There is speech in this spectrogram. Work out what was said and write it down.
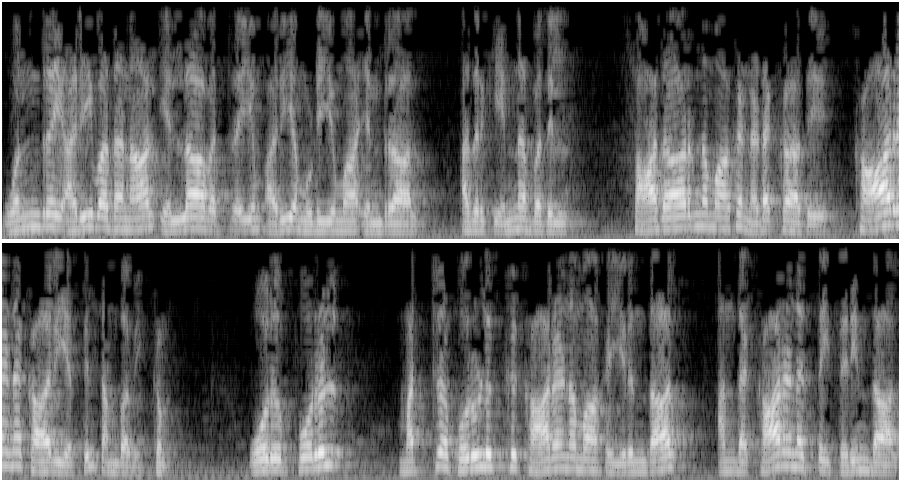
ஒன்றை அறிவதனால் எல்லாவற்றையும் அறிய முடியுமா என்றால் அதற்கு என்ன பதில்? சாதாரணமாக நடக்காது காரண காரியத்தில் சம்பவிக்கும். ஒரு பொருள் மற்ற பொருளுக்கு காரணமாக இருந்தால் அந்த காரணத்தை தெரிந்தால்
